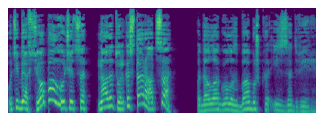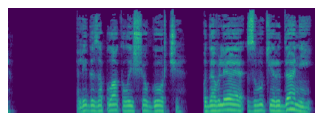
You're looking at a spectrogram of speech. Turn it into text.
У тебя все получится, надо только стараться», — подала голос бабушка из-за двери. Лида заплакала еще горче, подавляя звуки рыданий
